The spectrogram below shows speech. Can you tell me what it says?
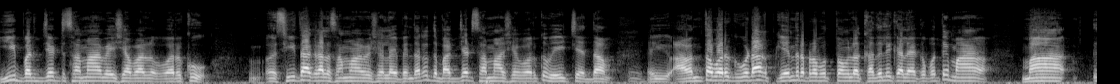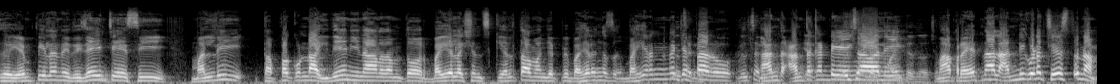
ఈ బడ్జెట్ సమావేశాల వరకు శీతాకాల సమావేశాలు అయిపోయిన తర్వాత బడ్జెట్ సమావేశం వరకు వెయిట్ చేద్దాం. అంతవరకు కూడా కేంద్ర ప్రభుత్వంలో కదలిక లేకపోతే మా మా ఎంపీలని రిజైన్ చేసి మళ్ళీ తప్పకుండా ఇదే నినాదంతో బై ఎలక్షన్స్కి వెళ్తామని చెప్పి బహిరంగ బహిరంగంగా చెప్పారు. అంతకంటే ఏం కావాలి. మా ప్రయత్నాలు అన్ని కూడా చేస్తున్నాం.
